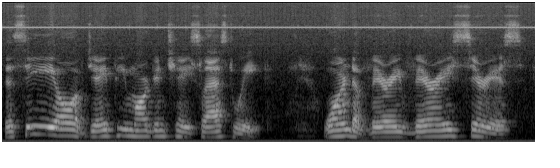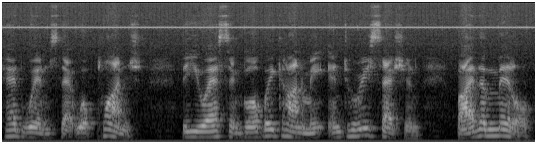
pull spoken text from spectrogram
The CEO of JP Morgan Chase last week warned of very, very serious headwinds that will plunge the U.S. and global economy into recession by the middle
